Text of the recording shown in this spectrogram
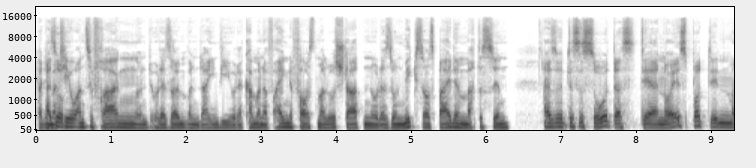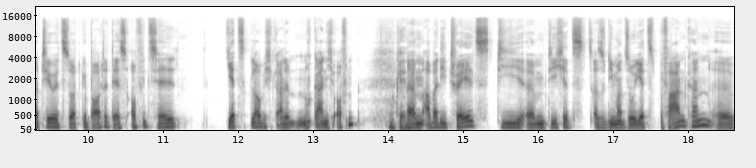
Bei dem also, Matteo anzufragen und oder soll man da irgendwie, oder kann man auf eigene Faust mal losstarten oder so ein Mix aus beidem, macht das Sinn? Also, das ist so, dass der neue Spot, den Matteo jetzt dort gebaut hat, der ist offiziell jetzt, glaube ich, gerade noch gar nicht offen. Okay. Ähm, aber die Trails, die, ähm, die ich jetzt, also die man so jetzt befahren kann, äh,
